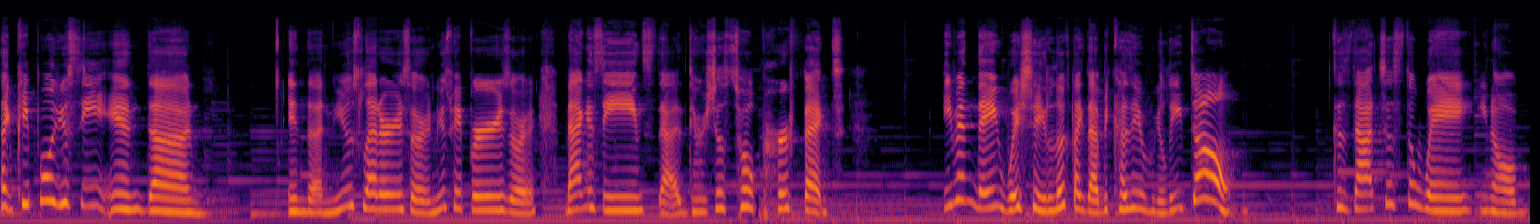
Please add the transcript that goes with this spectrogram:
Like people you see in the in the newsletters or newspapers or magazines that they're just so perfect. Even they wish they looked like that because they really don't. Because that's just the way, you know,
